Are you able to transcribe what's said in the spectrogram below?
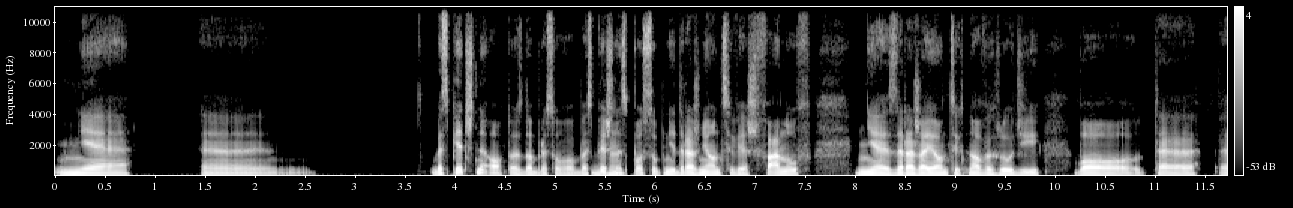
nie e, bezpieczny, o, to jest dobre słowo, bezpieczny mhm. sposób, nie drażniący, wiesz, fanów, nie zrażających nowych ludzi, bo te, e,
